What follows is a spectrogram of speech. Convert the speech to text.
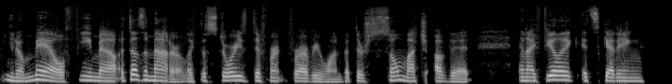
you know male female it doesn't matter. Like the story is different for everyone but there's so much of it. And i feel like it's getting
